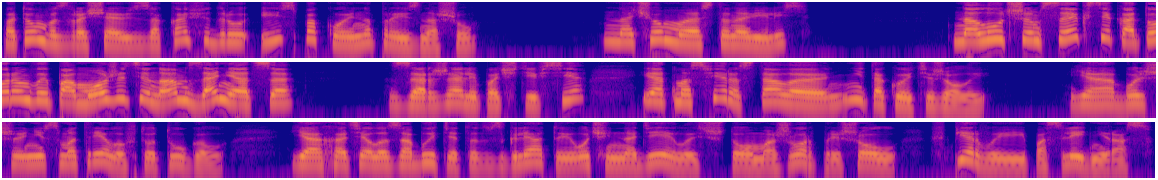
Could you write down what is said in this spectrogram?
Потом возвращаюсь за кафедру и спокойно произношу. На чем мы остановились? На лучшем сексе, которым вы поможете нам заняться. Заржали почти все, и атмосфера стала не такой тяжелой. Я больше не смотрела в тот угол. Я хотела забыть этот взгляд и очень надеялась, что мажор пришел в первый и последний раз.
